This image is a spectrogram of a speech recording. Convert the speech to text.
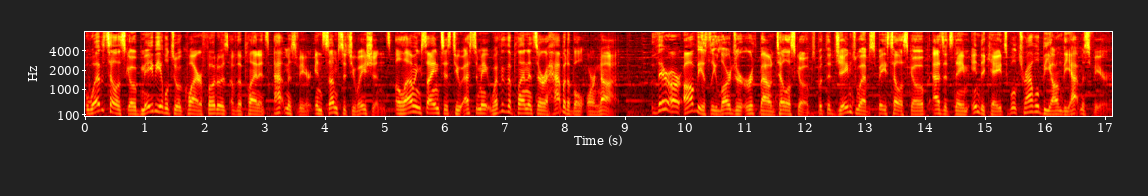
Webb's telescope may be able to acquire photos of the planet's atmosphere in some situations, allowing scientists to estimate whether the planets are habitable or not. There are obviously larger Earthbound telescopes, but the James Webb Space Telescope, as its name indicates, will travel beyond the atmosphere,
